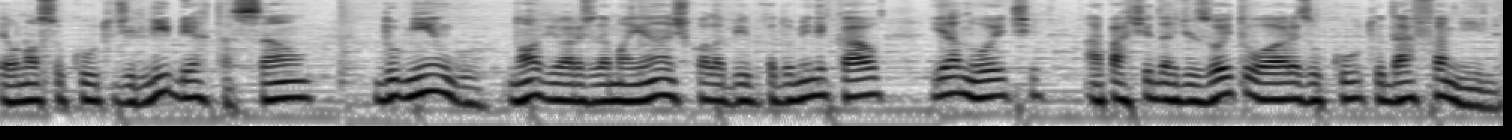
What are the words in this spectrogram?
é o nosso culto de libertação. Domingo, 9 horas da manhã, escola bíblica dominical. E à noite, a partir das 18 horas, o culto da família.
